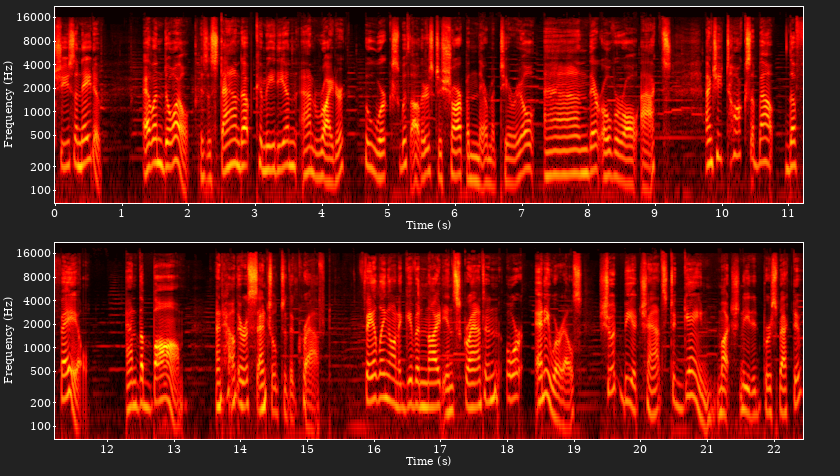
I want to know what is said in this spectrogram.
She's a native. Ellen Doyle is a stand up comedian and writer who works with others to sharpen their material and their overall acts. And she talks about the fail and the bomb and how they're essential to the craft. Failing on a given night in Scranton or anywhere else should be a chance to gain much needed perspective,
